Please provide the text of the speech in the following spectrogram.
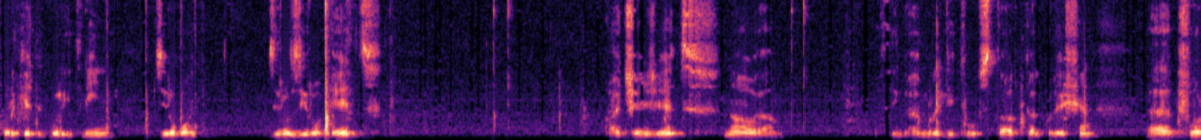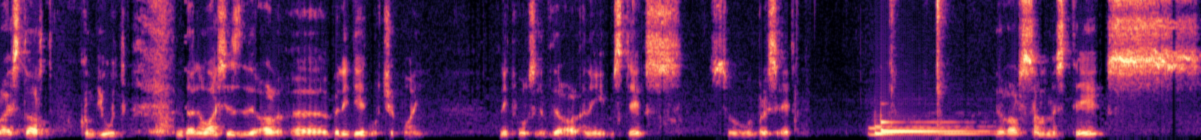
corrugated polyethylene 0 0.008 I change it. Now um, I think I'm ready to start calculation. Uh, before I start compute and analysis there are uh, validate or check my networks if there are any mistakes. So we press it there are some mistakes.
